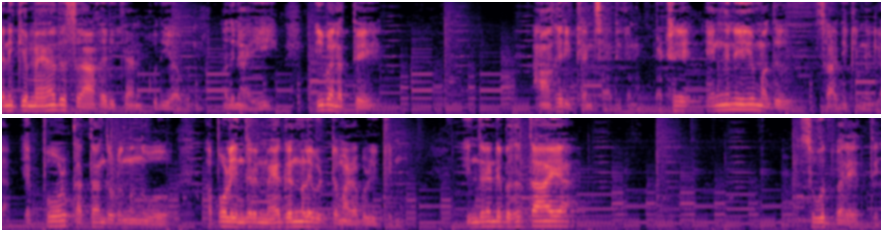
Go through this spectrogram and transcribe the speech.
തനിക്ക് മേധസ് ആഹരിക്കാൻ കൊതിയാകുന്നു. അതിനായി ഈ വനത്തെ ആഹരിക്കാൻ സാധിക്കണം. പക്ഷേ എങ്ങനെയും അത് സാധിക്കുന്നില്ല. എപ്പോൾ കത്താൻ തുടങ്ങുന്നുവോ അപ്പോൾ ഇന്ദ്രൻ മേഘങ്ങളെ വിട്ട് മഴ പൊഴിക്കുന്നു. ഇന്ദ്രന്റെ ബൃഹത്തായ സുഹൃദ്വലയത്തിൽ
